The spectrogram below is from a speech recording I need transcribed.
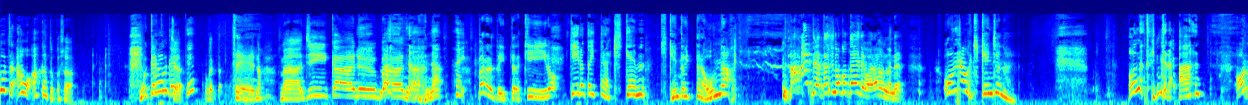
号って青、赤とかさ、もう一回行こうじゃもう。よかった。せーの。マジカルバナナ。はい。バナナと言ったら黄色。黄色と言ったら危険。危険と言ったら女。なんで私の答えで笑うのね。女は危険じゃない。女と言ったらあん。女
